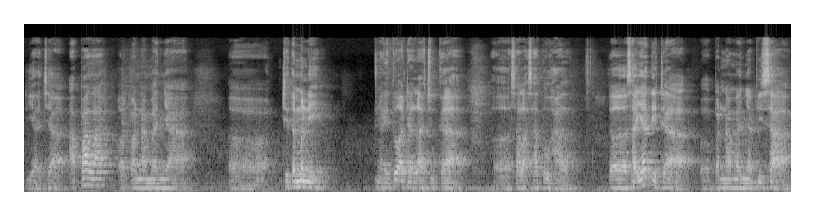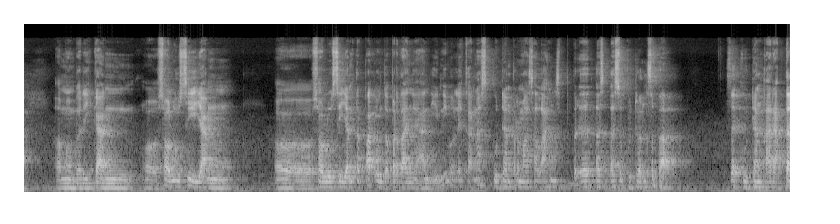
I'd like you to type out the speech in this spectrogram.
diajak apalah apa namanya uh, ditemani. Nah itu adalah juga uh, salah satu hal. Uh, saya tidak uh, apa bisa memberikan solusi yang solusi yang tepat untuk pertanyaan ini oleh karena segudang permasalahan segudang sebab segudang karakter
